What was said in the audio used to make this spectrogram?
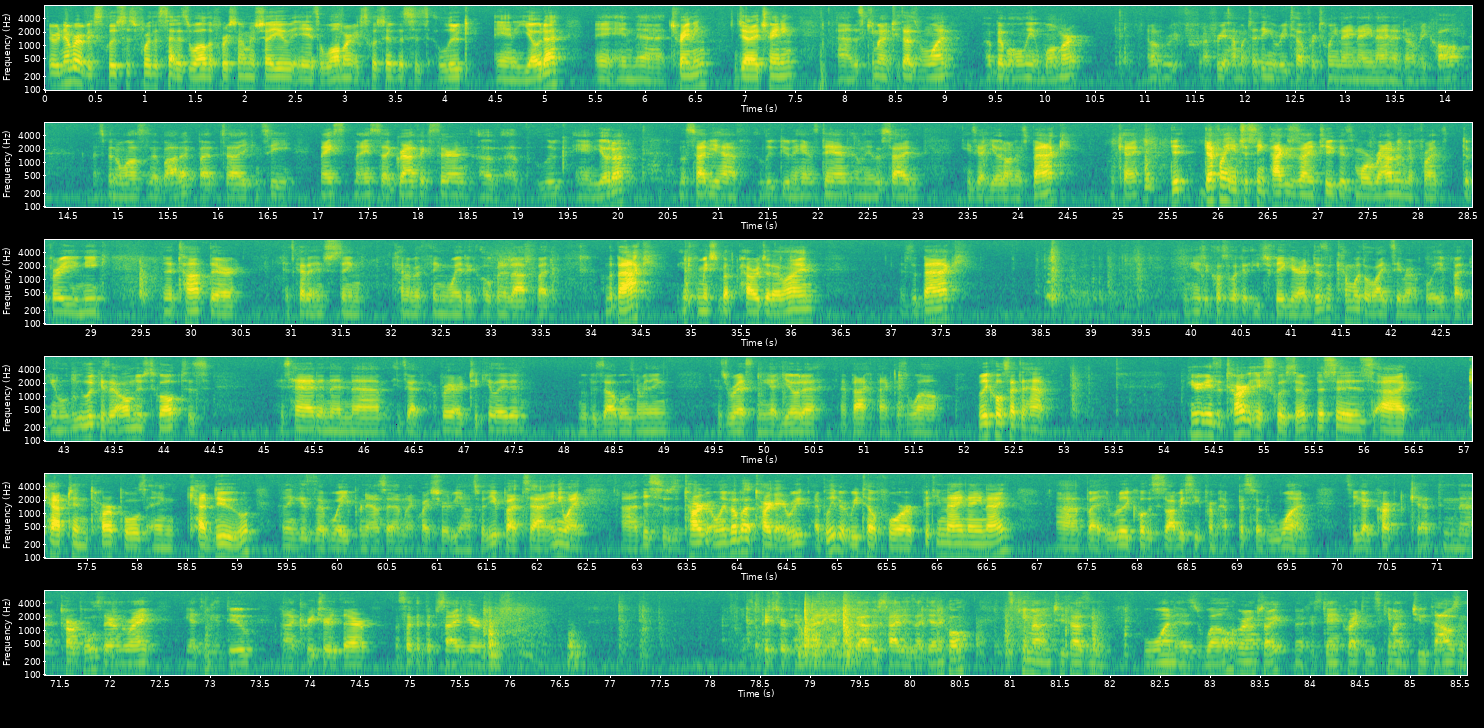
There are a number of exclusives for the set as well. The first one I'm going to show you is a Walmart exclusive. This is Luke and Yoda in uh, training, Jedi training. Uh, this came out in 2001, available only at Walmart. I don't I forget how much. I think it retailed for $29.99. I don't recall. It's been a while since I bought it, but uh, you can see nice nice uh, graphics there of, of Luke and Yoda. On the side you have Luke doing a handstand. And on the other side, he's got Yoda on his back. Okay, definitely interesting package design too, because it's more rounded in the front. Very unique. In the top there, it's got an interesting kind of a thing way to open it up. But on the back, information about the Power Jedi line. The back. And here's a closer look at each figure. It doesn't come with a lightsaber, I believe, but you can look at the all new sculpt, his his head, and then um, he's got very articulated, move his elbows and everything his wrist, and you got Yoda in a backpack as well. Really cool set to have. Here is a Target exclusive. This is uh, Captain Tarpals and Kaadu. I think is the way you pronounce it. I'm not quite sure to be honest with you. But uh, anyway, uh, this is a Target only available at Target. I, I believe it retailed for $59.99. Uh, but really cool. This is obviously from episode one. So you got Captain uh, there on the right. You got the Kaadu uh, creature there. Let's look at the side here It's a picture of him riding. I think the other side is identical. This came out in 2001 as well, or I'm sorry, I stand corrected. This came out in 2000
